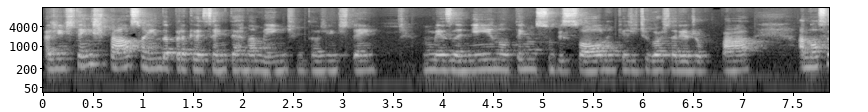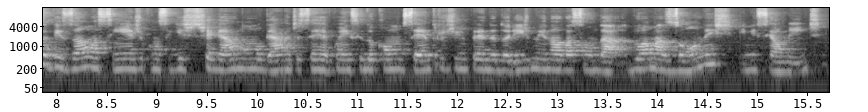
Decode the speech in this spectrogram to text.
A gente tem espaço ainda para crescer internamente, então a gente tem um mezanino, tem um subsolo em que a gente gostaria de ocupar. A nossa visão, assim, é de conseguir chegar num lugar de ser reconhecido como um centro de empreendedorismo e inovação da, do Amazonas, inicialmente.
